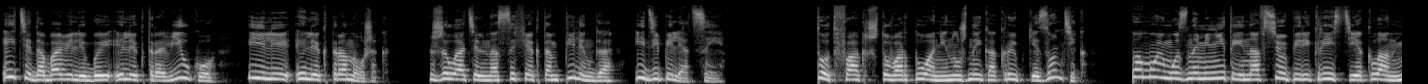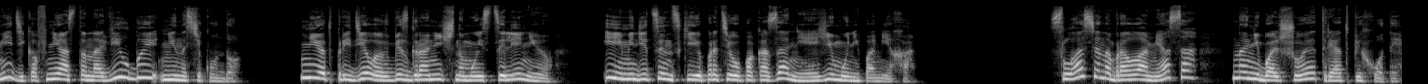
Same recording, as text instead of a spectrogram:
Эти добавили бы электровилку или электроножик, желательно с эффектом пилинга и депиляции. Тот факт, что во рту они нужны как рыбки-зонтик, по-моему, знаменитый на все перекрестие клан медиков не остановил бы ни на секунду. Нет пределов безграничному исцелению, и медицинские противопоказания ему не помеха. Слася набрала мясо на небольшой отряд пехоты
